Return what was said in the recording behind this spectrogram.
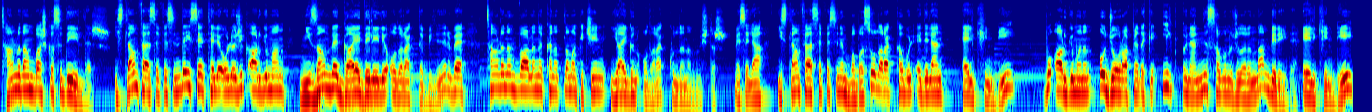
Tanrı'dan başkası değildir. İslam felsefesinde ise teleolojik argüman nizam ve gaye delili olarak da bilinir ve Tanrı'nın varlığını kanıtlamak için yaygın olarak kullanılmıştır. Mesela İslam felsefesinin babası olarak kabul edilen El-Kindi, bu argümanın o coğrafyadaki ilk önemli savunucularından biriydi. El-Kindi,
